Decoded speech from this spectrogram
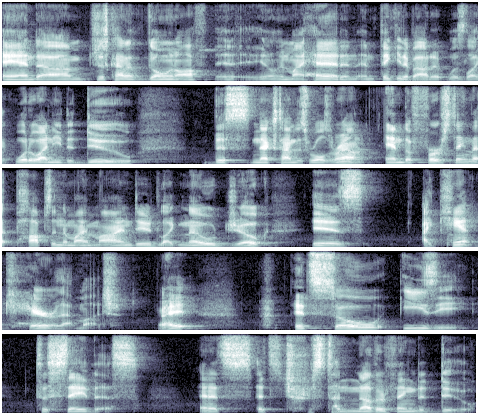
And um, just kind of going off, you know, in my head and, and thinking about it was like, what do I need to do this next time this rolls around? And the first thing that pops into my mind, dude, like no joke, is I can't care that much, right? It's so easy to say this, and it's it's just another thing to do.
